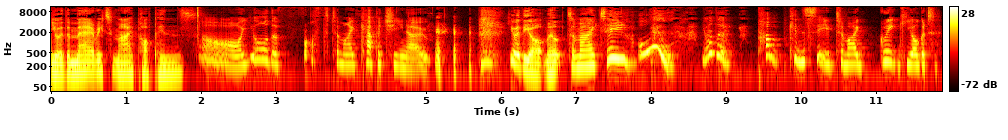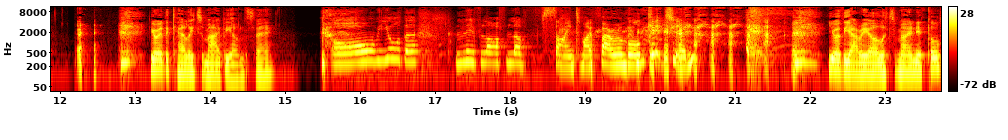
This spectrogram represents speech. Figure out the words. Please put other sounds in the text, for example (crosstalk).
You're the Mary to my Poppins. Oh, you're the froth to my cappuccino. (laughs) You're the oat milk to my tea. Oh, you're the pumpkin seed to my Greek yogurt. (laughs) You're the Kelly to my Beyonce. Oh, you're the live, laugh, love sign to my Farrow and kitchen. (laughs) You're the areola to my nipple.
